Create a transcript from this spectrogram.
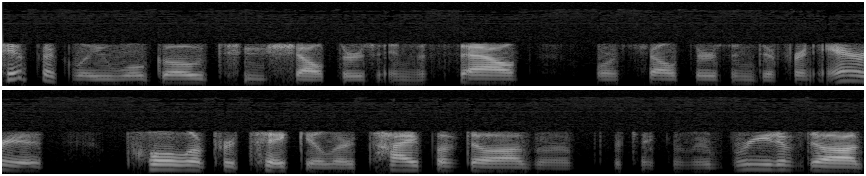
typically will go to shelters in the South or shelters in different areas, pull a particular type of dog or a particular breed of dog,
